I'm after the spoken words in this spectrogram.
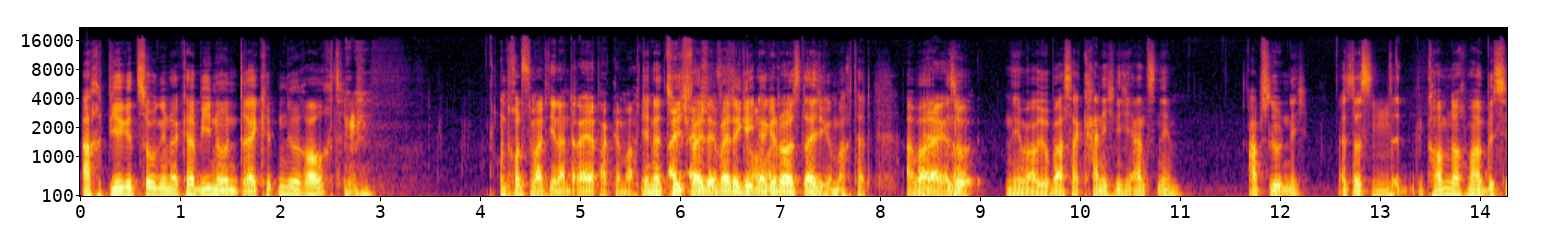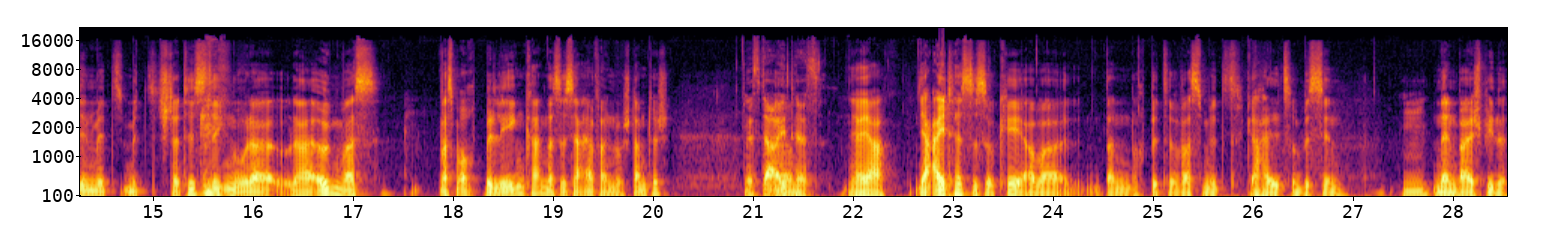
acht Bier gezogen in der Kabine und drei Kippen geraucht. Und trotzdem hat jeder einen Dreierpack gemacht. Ja, natürlich, weil, der, weil der Gegner genau das gleiche gemacht hat. Aber ja, genau. also, nee, Mario Barca kann ich nicht ernst nehmen. Absolut nicht. Also das, mhm. da, komm doch mal ein bisschen mit, mit Statistiken oder, oder irgendwas, was man auch belegen kann. Das ist ja einfach nur Stammtisch. Das ist der ähm, Eye-Test. Ja, ja. Ja, Eye-Test ist okay, aber dann doch bitte was mit Gehalt, so ein bisschen. Mhm. Nennen Beispiele.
